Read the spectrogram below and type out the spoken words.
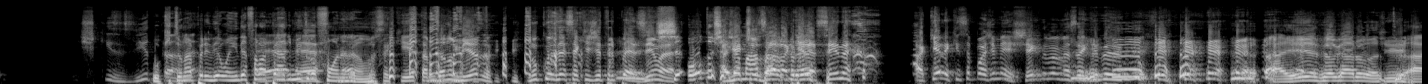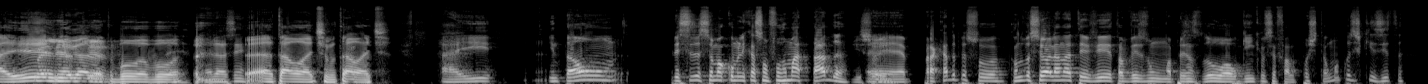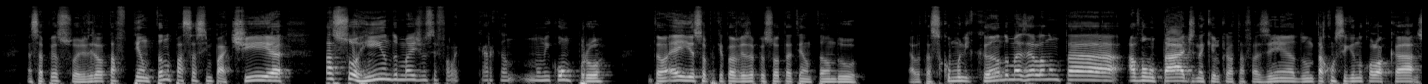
esquisita. O que tu não né? aprendeu ainda é falar É, perto do é, microfone, né? mano? Isso aqui tá me dando medo. Nunca usei esse aqui de tripézinho, mas Che- Ou tu a chega gente mais usava aquele assim, né? Aquele aqui você pode mexer, que tu vai esse aqui. Aê, meu garoto. Aê, meu garoto. Boa, boa. Melhor assim? É, tá ótimo, tá ótimo. Aí, então, precisa ser uma comunicação formatada Isso aí. é, para cada pessoa. Quando você olha na TV, talvez um apresentador ou alguém que você fala, poxa, tem alguma coisa esquisita nessa pessoa. Às vezes ela tá tentando passar simpatia, tá sorrindo, mas você fala, cara, não me comprou. Então é isso, é porque talvez a pessoa tá tentando, ela tá se comunicando, mas ela não tá à vontade naquilo que ela tá fazendo, não tá conseguindo colocar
